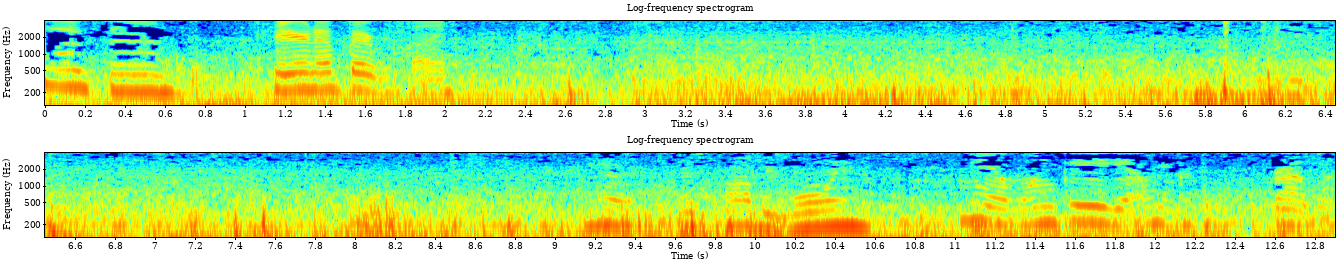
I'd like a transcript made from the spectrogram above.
Hog son. Tearing up everything. You know, there's probably one. Yeah, one pig out here. Probably.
